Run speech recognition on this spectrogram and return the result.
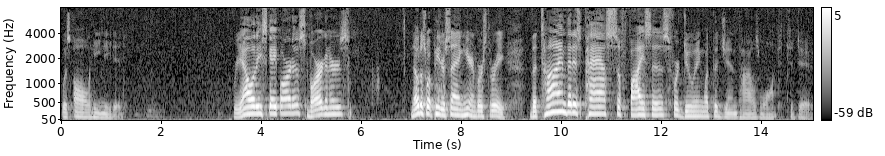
was all he needed. Reality scape artists, bargainers. Notice what Peter's saying here in verse 3. The time that is past suffices for doing what the Gentiles want to do.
